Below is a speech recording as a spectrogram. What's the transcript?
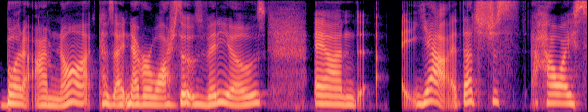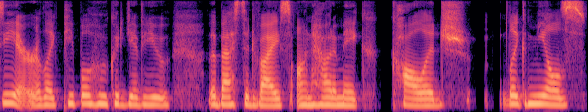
but I'm not because I never watch those videos. And yeah, that's just how I see it. Or like people who could give you the best advice on how to make college, like meals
